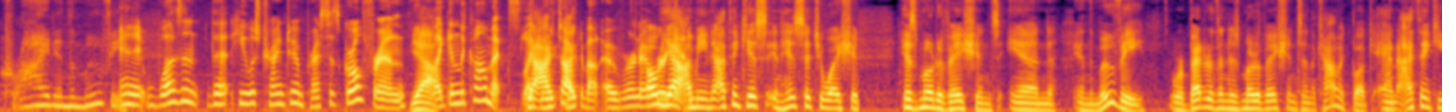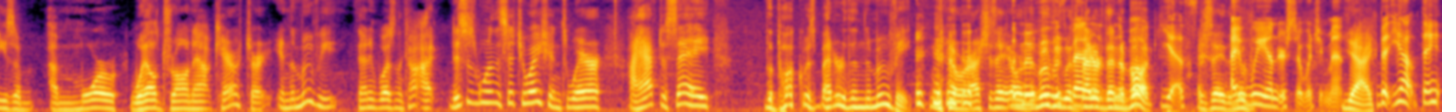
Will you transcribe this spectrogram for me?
cried in the movie. and it wasn't that he was trying to impress his girlfriend, Yeah. like in the comics, like Yeah, we've I- talked I- about over and oh, over. Oh yeah, again. I mean, I think his in his situation, his motivations in in the movie were better than his motivations in the comic book, and I think he's a, a more well drawn out character in the movie than he was in the comic. This is one of the situations where I have to say. The book was better than the movie, or I should say, or the movie was, better, than, the book. Yes, I say the I- movie. we understood what you meant. Yeah. but yeah, Th-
